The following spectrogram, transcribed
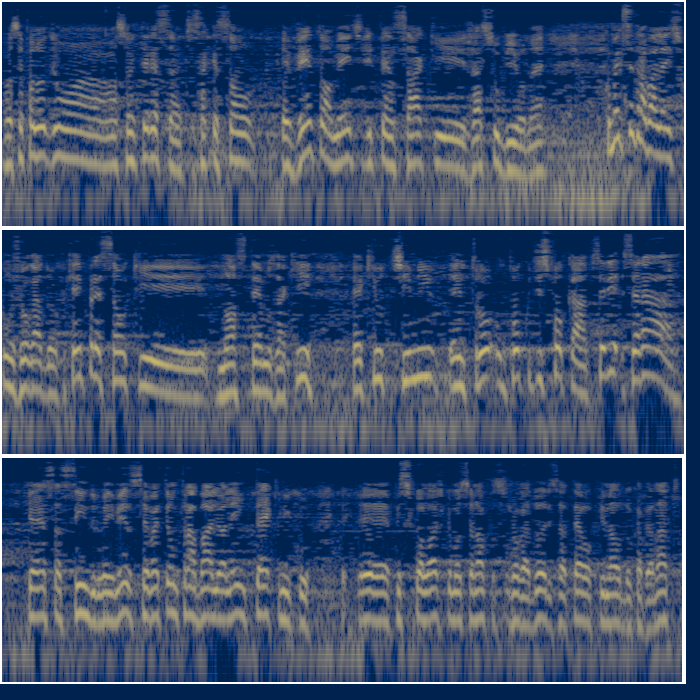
você falou de uma, um assunto interessante, essa questão eventualmente de pensar que já subiu, né? Como é que você trabalha isso com o jogador? Porque a impressão que nós temos aqui é que o time entrou um pouco desfocado. Seria, será que é essa síndrome aí mesmo? Você vai ter um trabalho além técnico, é, psicológico, emocional com os jogadores até o final do campeonato?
